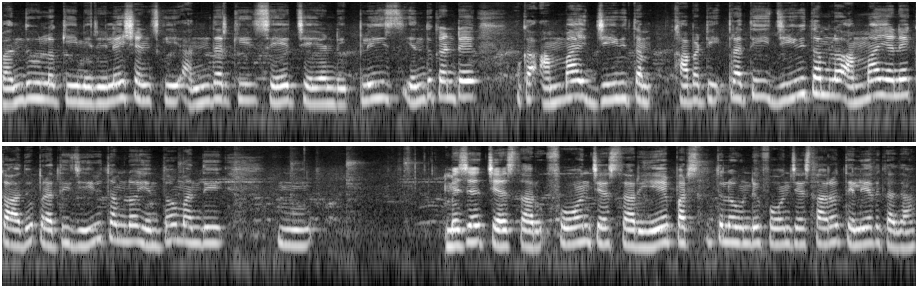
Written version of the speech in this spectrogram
బంధువులకి మీ రిలేషన్స్కి అందరికీ షేర్ చేయండి. ప్లీజ్ ఎందుకంటే ఒక అమ్మాయి జీవితం. కాబట్టి ప్రతి జీవితంలో అమ్మాయి అనే కాదు ప్రతి జీవితంలో ఎంతోమంది మెసేజ్ చేస్తారు ఫోన్ చేస్తారు ఏ పరిస్థితిలో ఉండి ఫోన్ చేస్తారో తెలియదు కదా.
